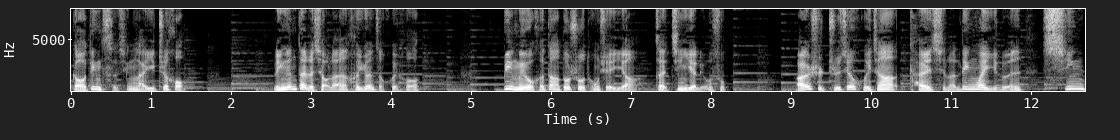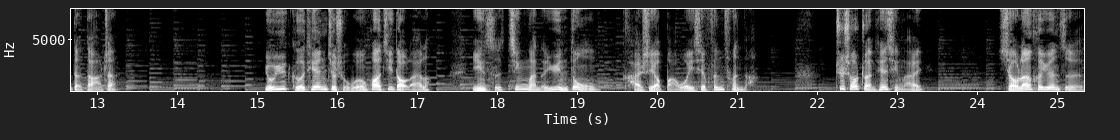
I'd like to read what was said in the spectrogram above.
搞定此行来意之后，林恩带着小兰和原子会合，并没有和大多数同学一样在今夜留宿，而是直接回家，开启了另外一轮新的大战。由于隔天就是文化季到来了。因此，今晚的运动还是要把握一些分寸的。至少转天醒来，小兰和原子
